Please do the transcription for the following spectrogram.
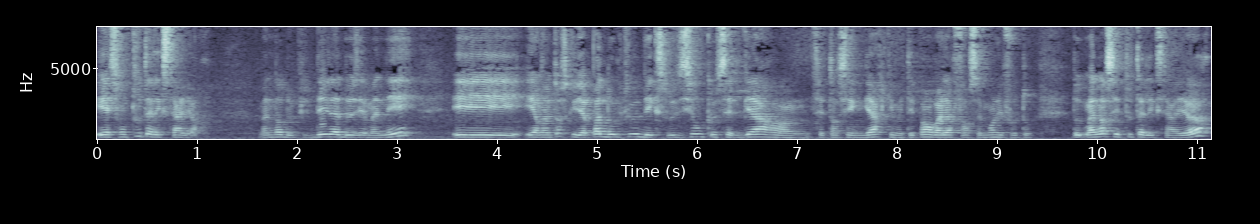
Et elles sont toutes à l'extérieur. Maintenant depuis dès la deuxième année. Et, en même temps, parce qu'il n'y a pas d'autre lieu d'exposition que cette gare, euh, cette ancienne gare qui mettait pas en valeur forcément les photos. Donc maintenant, c'est tout à l'extérieur.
